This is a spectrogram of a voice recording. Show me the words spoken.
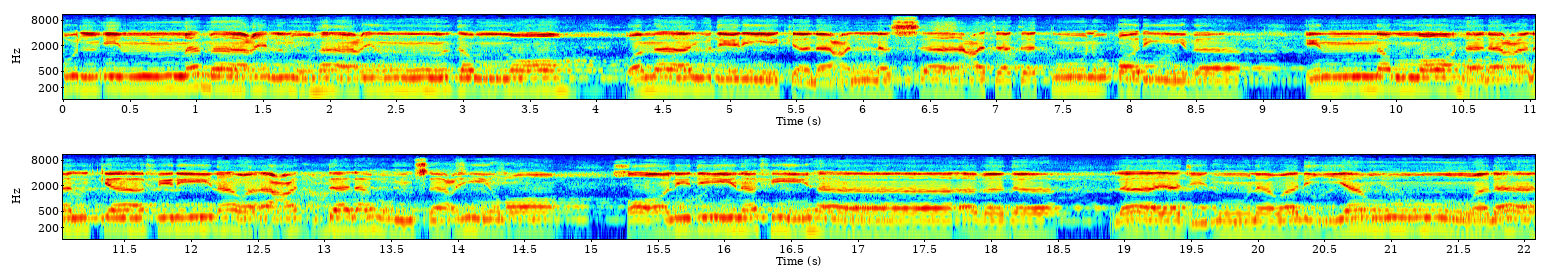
قل إنما علمها عند الله وما يدريك لعل الساعة تكون قريبا. إن الله لعن الكافرين وأعد لهم سعيرا خالدين فيها أبدا. لا يجدون وليا ولا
